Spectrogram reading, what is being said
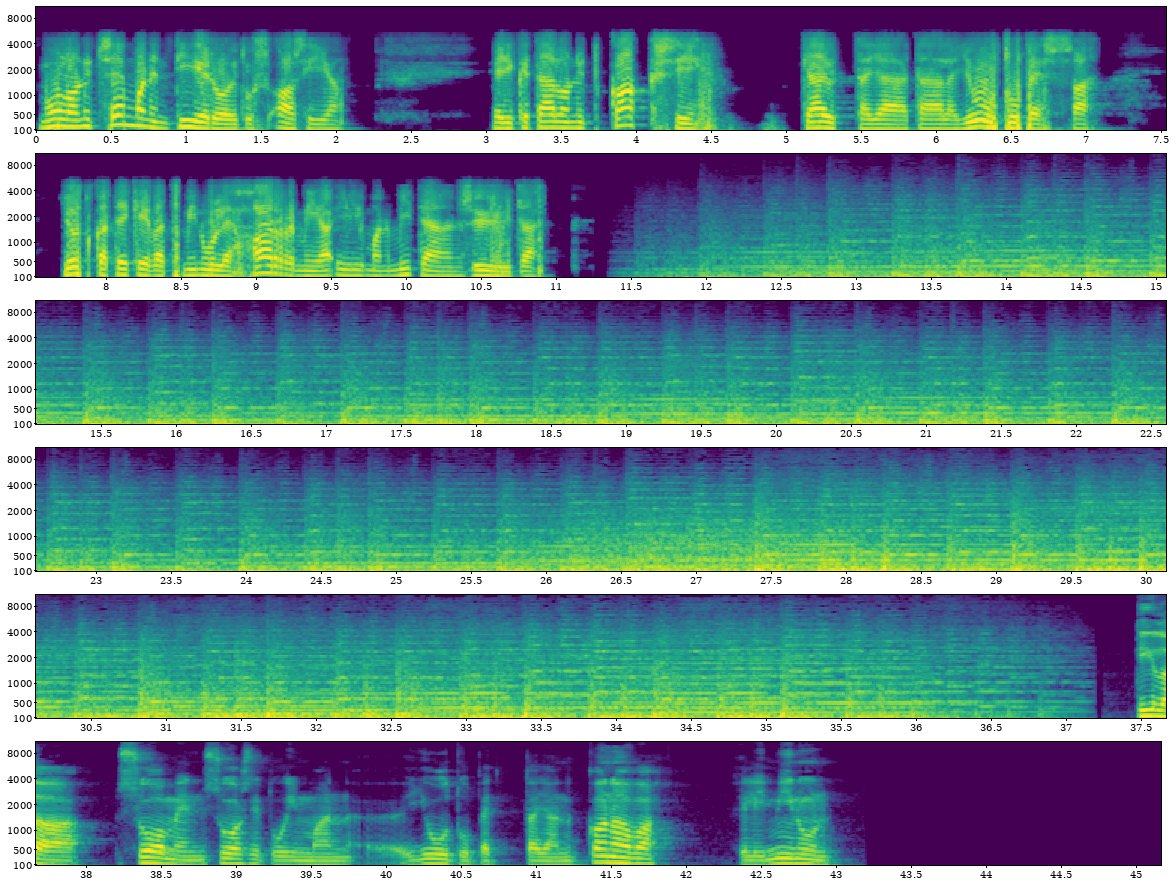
mulla on nyt semmonen tiedoitusasia. Eli täällä on nyt kaksi käyttäjää täällä YouTubessa, jotka tekevät minulle harmia ilman mitään syytä. Tilaa Suomen suosituimman YouTubettajan kanava, eli minun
